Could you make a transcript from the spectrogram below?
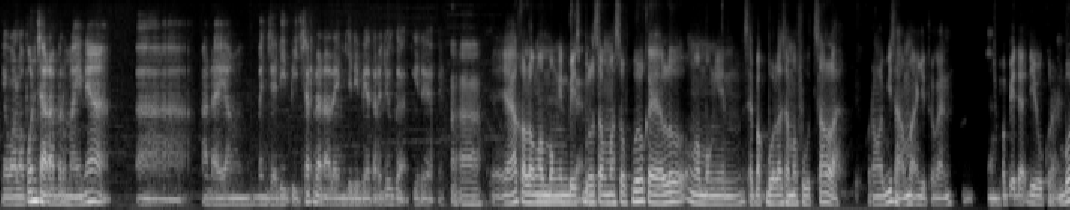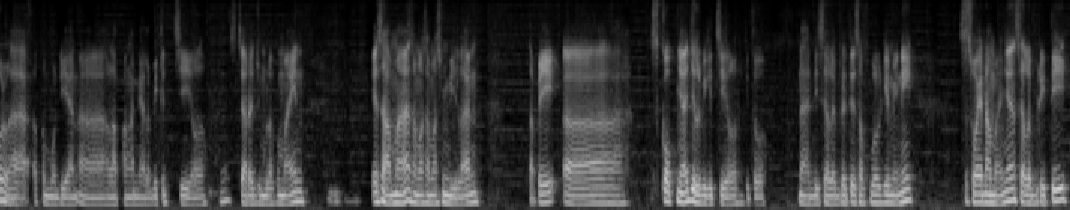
Ya walaupun cara bermainnya eh, ada yang menjadi pitcher dan ada yang menjadi batter juga gitu ya. Ah, Ya kalau ngomongin Hmm, baseball sama softball kayak lu ngomongin sepak bola sama futsal lah. Kurang lebih sama gitu kan. Cuma beda di ukuran bola, kemudian eh, lapangannya lebih kecil. Secara jumlah pemain ya sama, sama-sama 9. Tapi eh scope-nya aja lebih kecil gitu. Nah, di Celebrity Softball Game ini sesuai namanya celebrity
